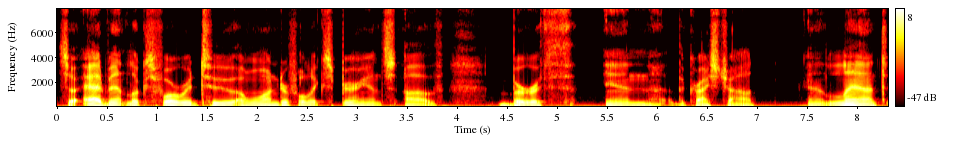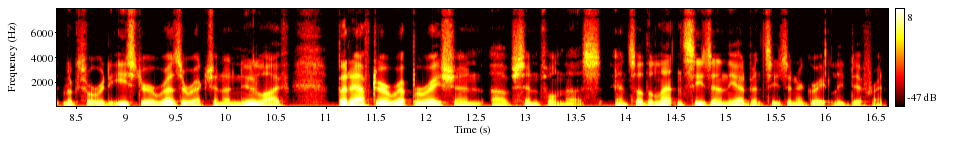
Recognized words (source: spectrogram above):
So Advent looks forward to a wonderful experience of birth in the Christ child. And Lent looks forward to Easter, a resurrection, a new life, but after a reparation of sinfulness. And so the Lenten season and the Advent season are greatly different.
